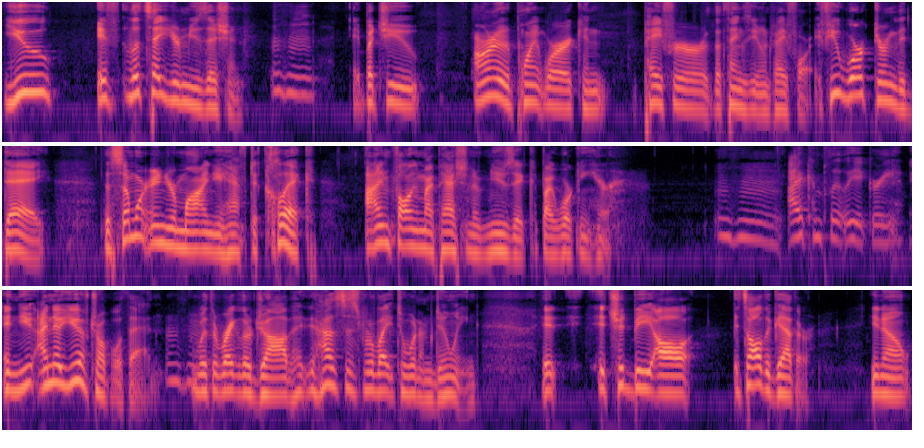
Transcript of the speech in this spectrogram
you if let's say you're a musician, Mm-hmm. eh, but you aren't at a point where it can pay for the things you can pay for. If you work during the day, there's somewhere in your mind you have to click. I'm following my passion of music by working here. Mm-hmm. I completely agree. and you i know you have trouble with that mm-hmm. with a regular job. How does this relate to what i'm doing? It it should be all it's all together. You know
